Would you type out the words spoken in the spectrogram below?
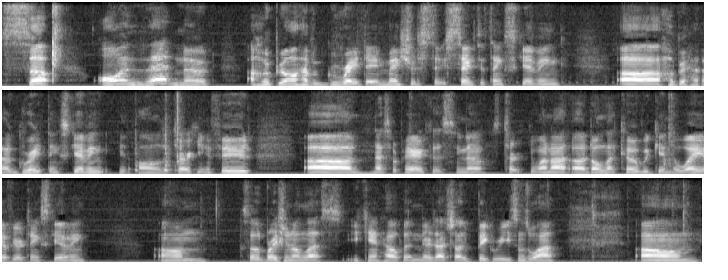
So, on that note, I hope you all have a great day. Make sure to stay safe to Thanksgiving. Uh, hope you have a great Thanksgiving. Eat all the turkey and food. Uh, that's prepared because you know turkey. Why not? Uh, don't let COVID get in the way of your Thanksgiving um, celebration unless you can't help it, and there's actually big reasons why. Um,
